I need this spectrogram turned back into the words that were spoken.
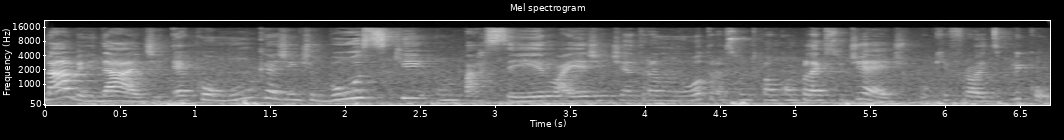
na verdade, é comum que a gente busque um parceiro, aí a gente entra num outro assunto que é o complexo de Édipo, que Freud explicou.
